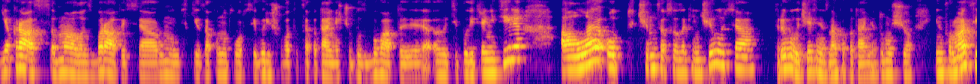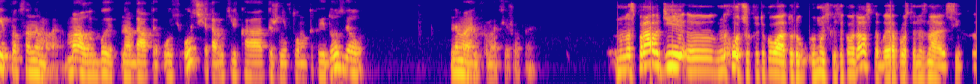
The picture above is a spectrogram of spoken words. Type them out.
якраз мали збиратися румунські законотворці вирішувати це питання, щоб збивати е, ці повітряні цілі. Але от чим це все закінчилося? Три величезні знаки питання, тому що інформації про це немає. Мали би надати ось ось ще там кілька тижнів тому такий дозвіл. Немає інформації жодної. Ну насправді е, не хочу критикувати румунське законодавство, бо я просто не знаю всіх е,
